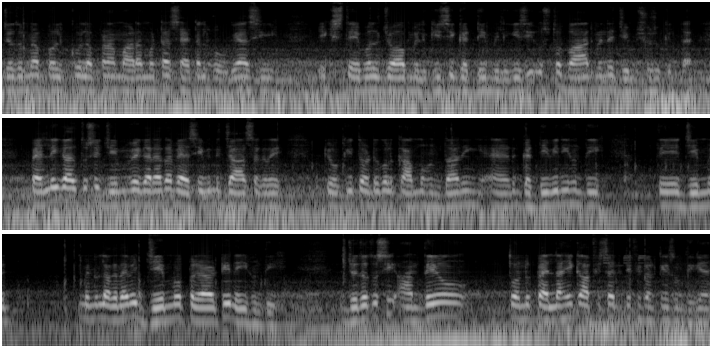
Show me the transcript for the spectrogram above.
ਜਦੋਂ ਮੈਂ ਬਿਲਕੁਲ ਆਪਣਾ ਮਾੜਾ ਮੋਟਾ ਸੈਟਲ ਹੋ ਗਿਆ ਸੀ, ਇੱਕ ਸਟੇਬਲ ਜੌਬ ਮਿਲ ਗਈ ਸੀ, ਗੱਡੀ ਮਿਲ ਗਈ ਸੀ, ਉਸ ਤੋਂ ਬਾਅਦ ਮੈਨੇ ਜਿਮ ਸ਼ੁਰੂ ਕੀਤਾ। ਪਹਿਲੀ ਗੱਲ ਤੁਸੀਂ ਜਿਮ ਵਗੈਰਾ ਤਾਂ ਵੈਸੇ ਵੀ ਨਹੀਂ ਜਾ ਸਕਦੇ, ਕਿਉਂਕਿ ਤੁਹਾਡੇ ਕੋਲ ਕੰਮ ਹੁੰਦਾ ਨਹੀਂ ਐਂਡ ਗੱਡੀ ਵੀ ਨਹੀਂ ਹੁੰਦੀ ਤੇ ਜਿਮ ਮੈਨੂੰ ਲੱਗਦਾ ਵੀ ਜਿਮ ਪ੍ਰਾਇੋਰਟੀ ਨਹੀਂ ਹੁੰਦੀ। ਜਦੋਂ ਤੁਸੀਂ ਆਉਂਦੇ ਹੋ, ਤੁਹਾਨੂੰ ਪਹਿਲਾਂ ਹੀ ਕਾਫੀ ਸਾਰੀ ਡਿਫਿਕਲਟੀਆਂ ਹੁੰਦੀਆਂ।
